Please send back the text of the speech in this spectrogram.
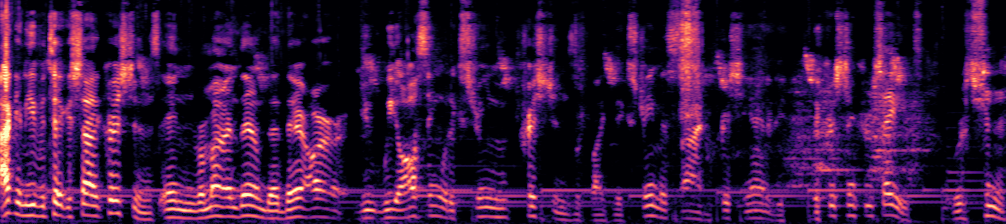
I can even take a shot at Christians and remind them that there are you. We all seen what extreme Christians look like, the extremist side of Christianity, the Christian Crusades. We're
